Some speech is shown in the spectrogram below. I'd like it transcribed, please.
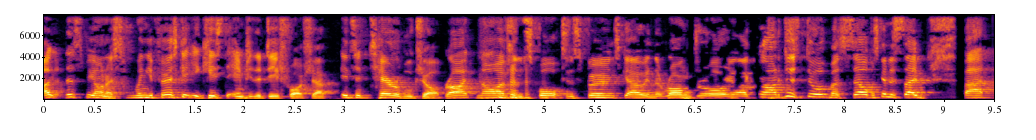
I, let's be honest, when you first get your kids to empty the dishwasher, it's a terrible job, right? Knives and forks and spoons go in the wrong drawer. You're like, God, oh, just do it myself. It's going to save. But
